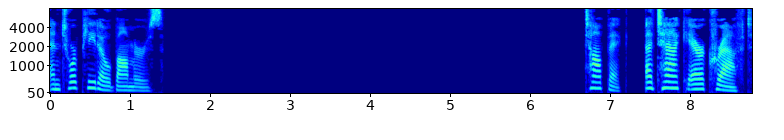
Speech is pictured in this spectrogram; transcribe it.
and torpedo bombers. Attack aircraft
